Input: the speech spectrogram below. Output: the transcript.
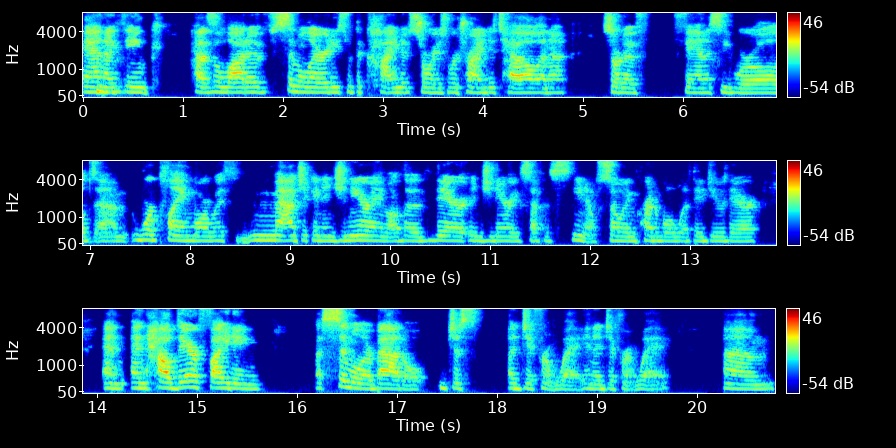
and mm-hmm. I think has a lot of similarities with the kind of stories we're trying to tell and a sort of fantasy world. Um, we're playing more with magic and engineering, although their engineering stuff is, you know, so incredible what they do there, and and how they're fighting a similar battle, just a different way, in a different way. Um,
